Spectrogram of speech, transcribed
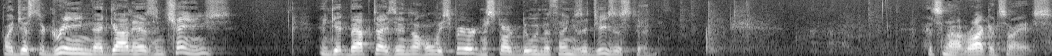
by just agreeing that God hasn't changed and get baptized in the Holy Spirit and start doing the things that Jesus did. It's not rocket science.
